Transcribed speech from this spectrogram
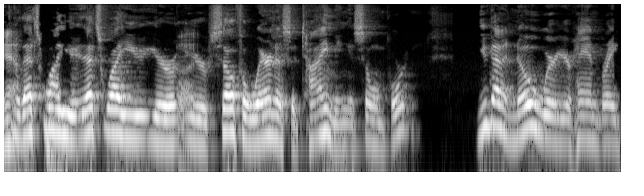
yeah, Well, that's why you. That's why you your But- your self awareness of timing is so important. You got to know where your handbrake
